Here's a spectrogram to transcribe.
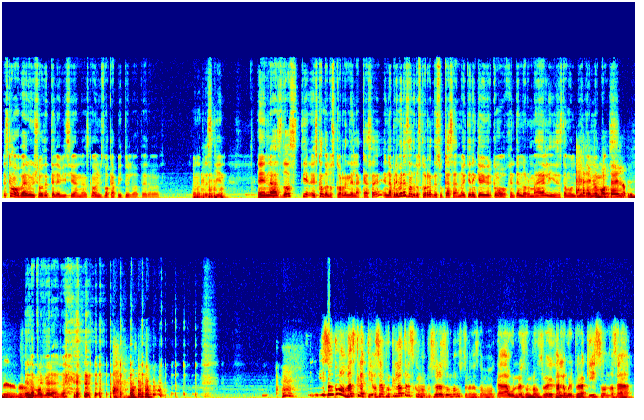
Es como ver un show de televisión, ¿no? Es como el mismo capítulo, pero con otra skin. En las dos es cuando los corren de la casa, ¿eh? En la primera es donde los corren de su casa, ¿no? Y tienen que vivir como gente normal y se están volviendo En un motel. Es la primera, ¿no? Es la primera, ¿no? Y son como más creativos, o sea, porque la otra es como, pues solo es un monstruo, ¿no? Es como cada uno es un monstruo de Halloween, pero aquí son, o sea,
